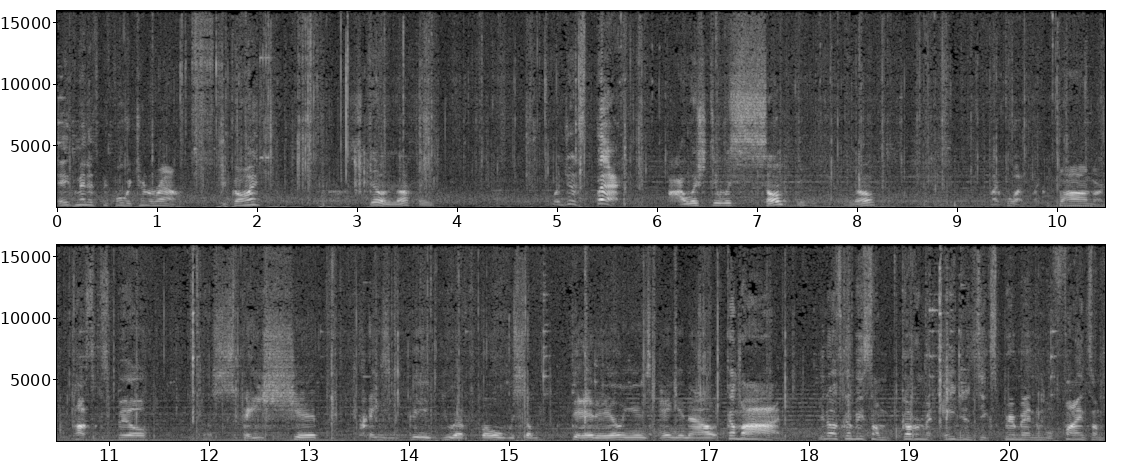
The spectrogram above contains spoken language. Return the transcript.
Eight minutes before we turn around. Keep going? Still nothing. What'd you expect? I wish there was something, you know? Like what? Like a bomb or a toxic spill? A spaceship, crazy big UFO with some dead aliens hanging out. Come on! You know it's gonna be some government agency experiment and we'll find some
